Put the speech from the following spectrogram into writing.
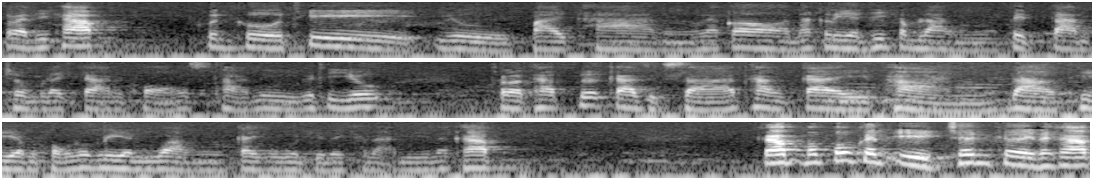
สวัสดีครับ คุณครูที่อยู่ปลายทาง แล้วก็นักเรียนที่กำลังติดตามชมรายการของสถานีวิทยุโทรทัศน์เพื่อการศึกษาทางไกลผ่านดาวเทียมของโรงเรียนวังไกลกังวลอยู่ในขณะนี้นะครับ ครับมาพบกันอีกเช่นเคยนะครับ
